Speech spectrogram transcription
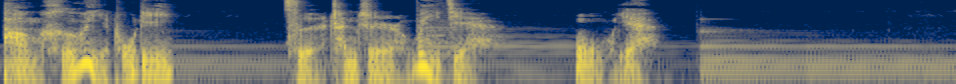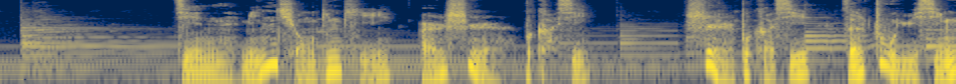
当何以图敌？此臣之未解吾也。今民穷兵疲，而士不可惜。事不可惜，则助与行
